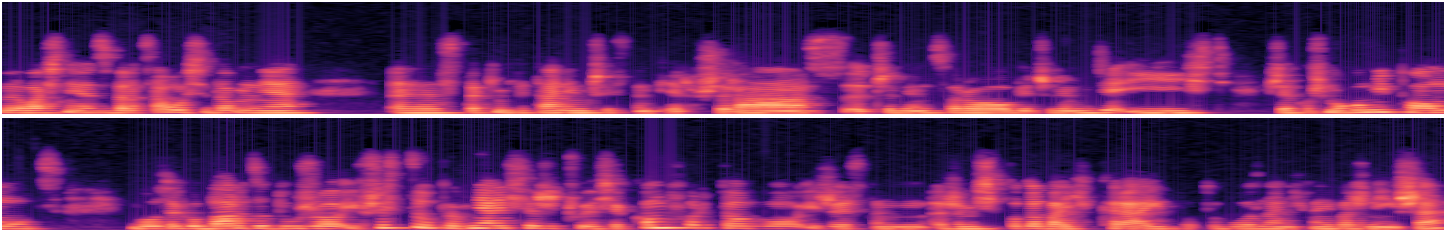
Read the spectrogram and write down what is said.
y, właśnie zwracało się do mnie e, z takim pytaniem, czy jestem pierwszy raz, czy wiem co robię, czy wiem gdzie iść, czy jakoś mogą mi pomóc. Było tego bardzo dużo i wszyscy upewniali się, że czuję się komfortowo i że, jestem, że mi się podoba ich kraj, bo to było dla nich najważniejsze.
